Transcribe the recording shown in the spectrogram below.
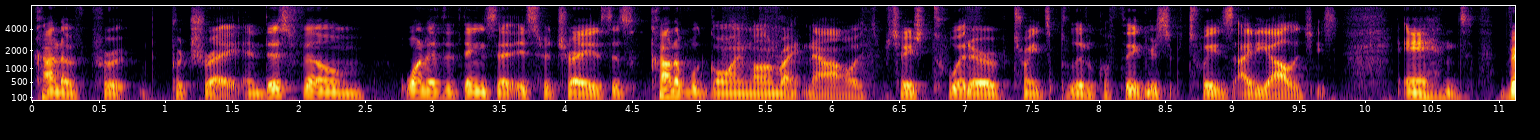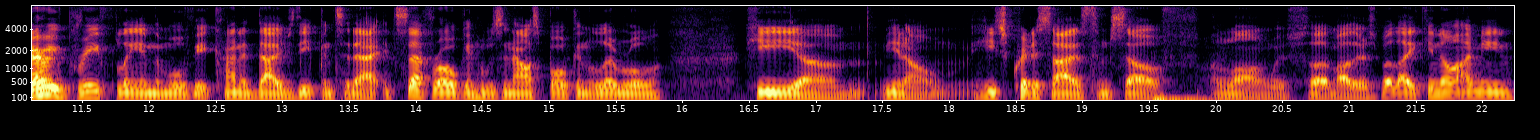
kind of per- portray. In this film, one of the things that it portrays is kind of what's going on right now. It portrays Twitter, portrays political figures, it portrays ideologies. And very briefly in the movie, it kind of dives deep into that. It's Seth Rogen, who's an outspoken liberal. He, um, you know, he's criticized himself along with some others. But, like, you know, I mean,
